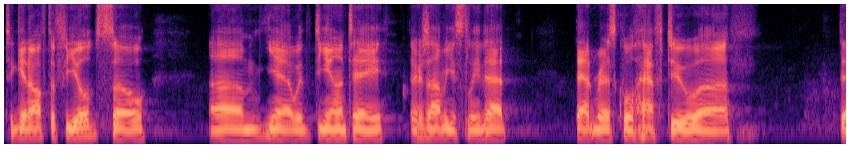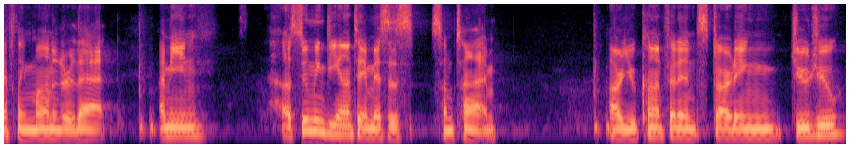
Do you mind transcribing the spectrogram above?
to get off the field. So, um, yeah, with Diontae, there's obviously that that risk. We'll have to. Uh, definitely monitor that. I mean, assuming Diontae misses some time, are you confident starting Juju?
